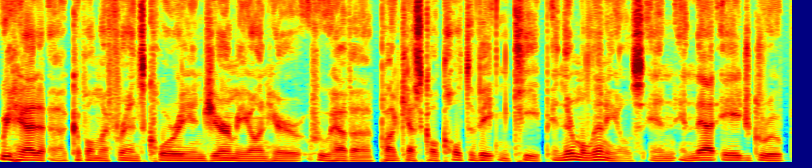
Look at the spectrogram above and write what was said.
We had a, couple of my friends, Corey and Jeremy, on here who have a podcast called Cultivate and Keep, and they're millennials. And in that age group,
